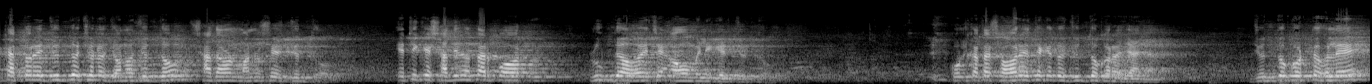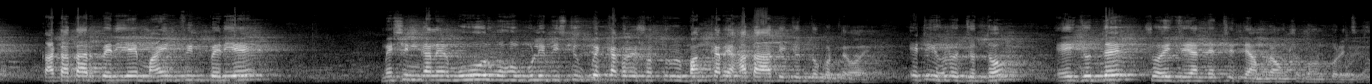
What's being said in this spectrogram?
একাত্তরের যুদ্ধ ছিল জনযুদ্ধ, সাধারণ মানুষের যুদ্ধ। এটিকে স্বাধীনতার পর রূপ দেওয়া হয়েছে আওয়ামী লীগের যুদ্ধ। কলকাতা শহরে থেকে তো যুদ্ধ করা যায় না। যুদ্ধ করতে হলে কাটাতার পেরিয়ে মাইনফিল্ড পেরিয়ে, মেশিন গানের মুহুর্মুহু গুলি বৃষ্টি উপেক্ষা করে শত্রুর বাংকারে হাতাহাতি যুদ্ধ করতে হয়। এটি হলো যুদ্ধ। এই যুদ্ধে শহীদ জিয়ার নেতৃত্বে আমরা অংশগ্রহণ করেছিলাম।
